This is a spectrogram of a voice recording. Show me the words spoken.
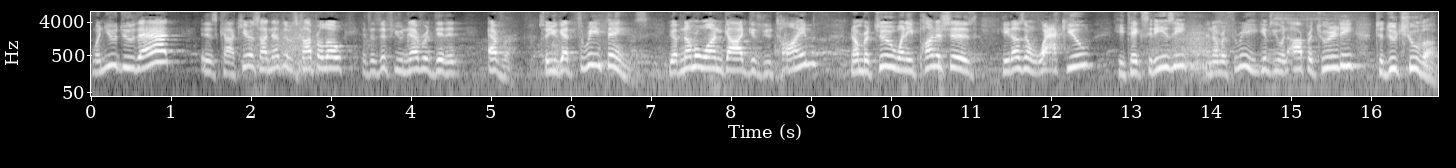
When you do that, it is It's as if you never did it ever. So you get three things. You have number one, God gives you time. Number two, when He punishes, He doesn't whack you. He takes it easy. And number three, he gives you an opportunity to do tshuva.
